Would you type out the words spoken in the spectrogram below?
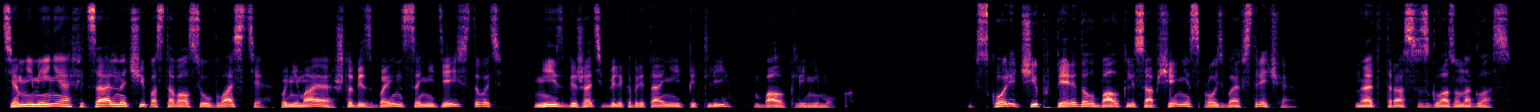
Тем не менее, официально Чип оставался у власти, понимая, что без Бэйнса не действовать, не избежать в Великобритании петли Балкли не мог. Вскоре Чип передал Балкли сообщение с просьбой о встрече. На этот раз с глазу на глаз.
